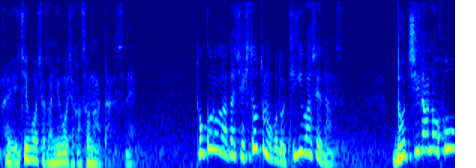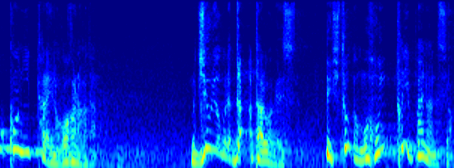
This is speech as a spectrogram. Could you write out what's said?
ー、1号車か2号車かそうなったんですね。ところが私一つのことを聞き忘れたんです。どちらの方向に行ったらいいのか分からなかった10両ぐらいダーッとあるわけです。で人がもう本当にいっぱいなんですよ。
